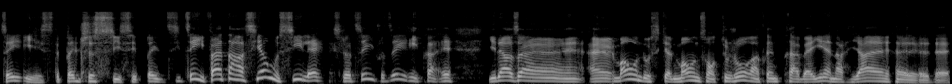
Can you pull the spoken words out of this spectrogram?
Tu sais, c'était peut-être juste. il s'est peut-être dit. Il fait attention aussi, Lex. Là, tu sais, je veux dire, il, tra- il est dans un, un monde où ce que le monde sont toujours en train de travailler en arrière. euh, de,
